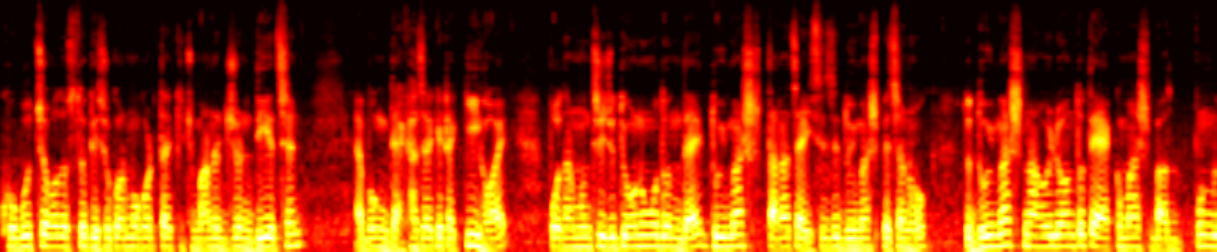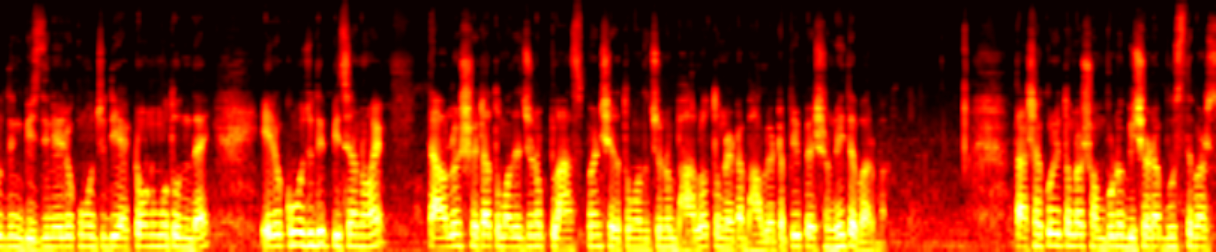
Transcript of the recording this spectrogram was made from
খুব উচ্চপদস্থ কিছু কর্মকর্তা, কিছু মানুষজন দিয়েছেন এবং দেখা যাক এটা কী হয়। প্রধানমন্ত্রী যদি অনুমোদন দেয়, দুই মাস তারা চাইছে যে দুই মাস পেছানো হোক। তো দুই মাস না হইলেও অন্তত এক মাস বা পনেরো দিন, বিশ দিন এরকমও যদি একটা অনুমোদন দেয়, এরকমও যদি পিছানো হয়, তাহলে সেটা তোমাদের জন্য প্লাস পয়েন্ট সেটা তোমাদের জন্য ভালো, তোমরা একটা ভালো একটা প্রিপারেশন নিতে পারবা। তো আশা করি তোমরা সম্পূর্ণ বিষয়টা বুঝতে পারছ।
